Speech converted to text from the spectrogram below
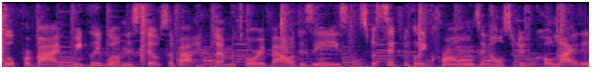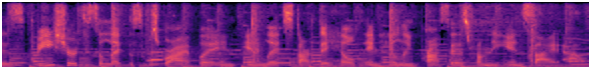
will provide weekly wellness tips about inflammatory bowel disease, specifically Crohn's and ulcerative colitis. Be sure to select the subscribe button and let's start the health and healing process from the inside out.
